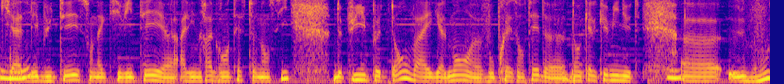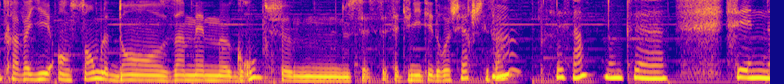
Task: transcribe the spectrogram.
qui a débuté son activité à l'INRA Grand Est Nancy depuis peu de temps. Va également euh, vous présenter dans quelques minutes. Euh, vous travaillez ensemble dans un même groupe, ce- ce- cette unité de recherche, c'est ça Mhm. C'est ça. Donc, euh, c'est une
